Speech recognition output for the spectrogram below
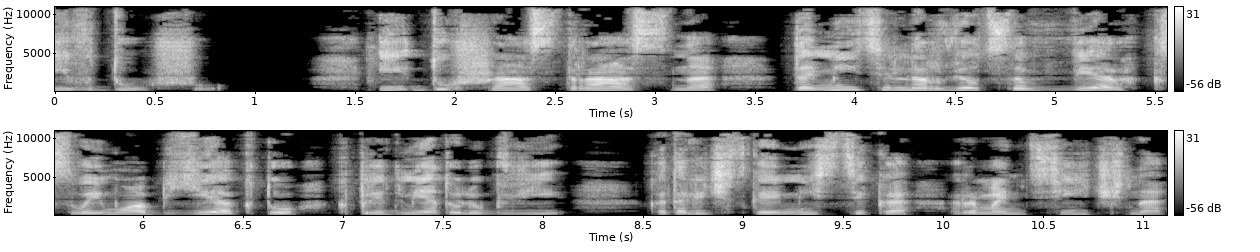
и в душу. И душа страстно, томительно рвется вверх к своему объекту, к предмету любви. Католическая мистика романтична,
